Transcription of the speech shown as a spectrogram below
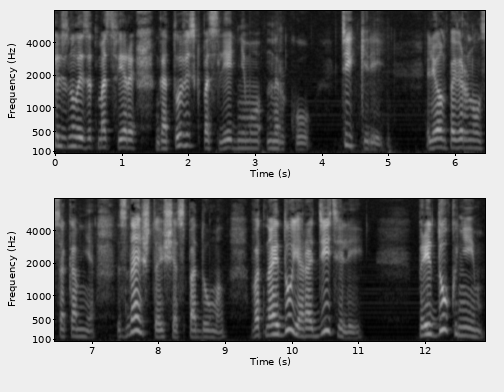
выскользнула из атмосферы готовясь к последнему нырку. Тикерей леон повернулся ко мне. Знаешь что я сейчас подумал? Вот найду я родителей приду к ним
